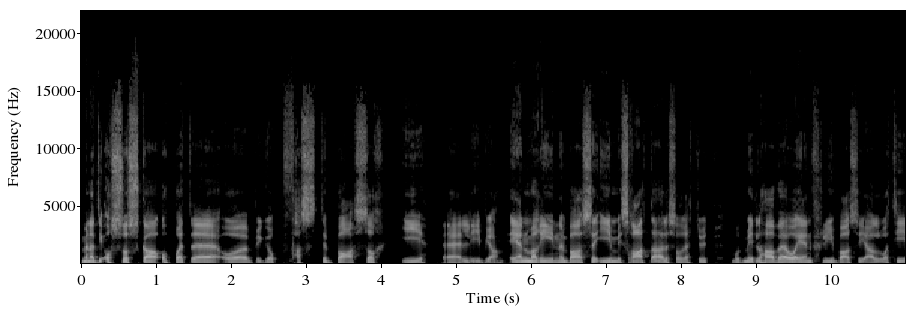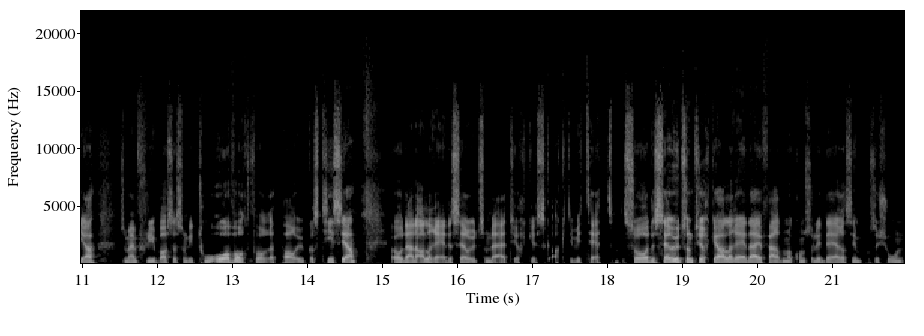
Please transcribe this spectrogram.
men at de også skal opprette og bygge opp faste baser i eh, Libya. En marinebase i Misrata, altså rett ut mot Middelhavet, og en flybase i Al-Watiya, som er en flybase som de to over for et par ukers tid siden, og der det allerede ser ut som det er tyrkisk aktivitet. Så det ser ut som Tyrkia allerede er i ferd med å konsolidere sin posisjon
